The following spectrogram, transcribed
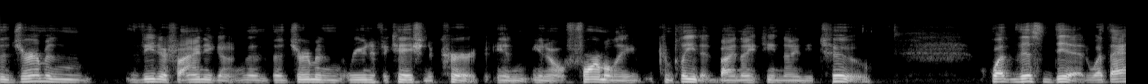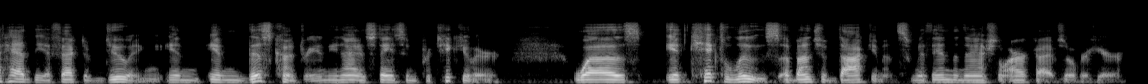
the German Wiedervereinigung, the, the German reunification occurred in, you know, formally completed by 1992. What this did, what that had the effect of doing in, in this country, in the United States in particular, was it kicked loose a bunch of documents within the National Archives over here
